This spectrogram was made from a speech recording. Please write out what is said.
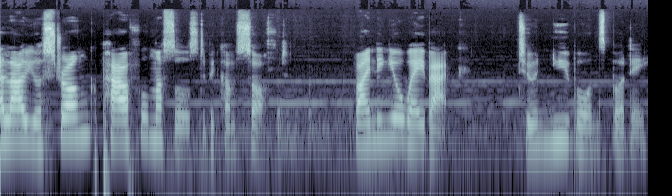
Allow your strong, powerful muscles to become soft, finding your way back to a newborn's body.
